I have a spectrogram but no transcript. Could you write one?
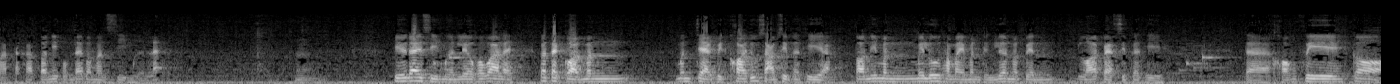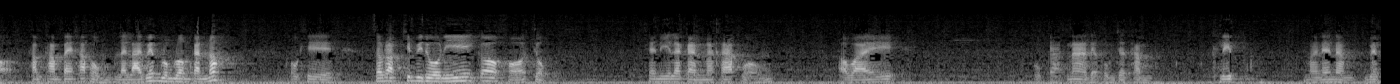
มัตินะครับ ตอนนี้ผมได้ประมาณสี่หมื่นแล้วอืมที่ได้สี่หมื่นเร็วเพราะว่าอะไร ก็แต่ก่อนมัน มันแจกบิตคอยทุกสามสิบนาทีอะตอนนี้มันไม่รู้ทำไมมันถึงเลื่อนมาเป็นร้อยแปดสิบนาที แต่ของฟรีก็ทำทำไปครับผมหลายๆ เว็บรวมๆกันเนาะโอเคสำหรับคลิปวิดีโอนี้ก็ขอจบแค่นี้แล้วกันนะครับผม เอาไว้โอกาสหน้าเดี๋ยวผมจะทำคลิปมาแนะนำเว็บ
